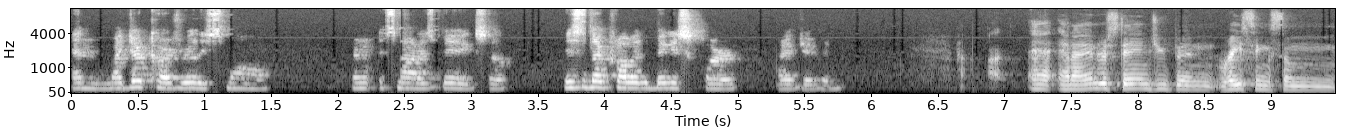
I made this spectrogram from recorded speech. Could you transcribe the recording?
and my dirt car is really small, and it's not as big. So this is like probably the biggest car I've driven. And I understand you've been racing some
